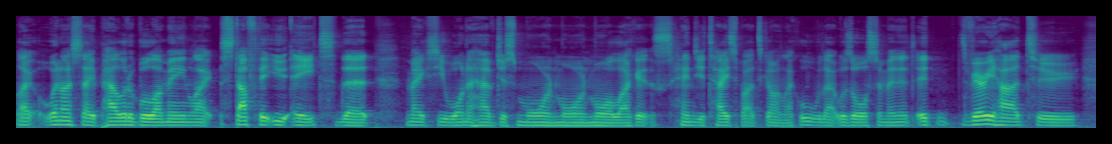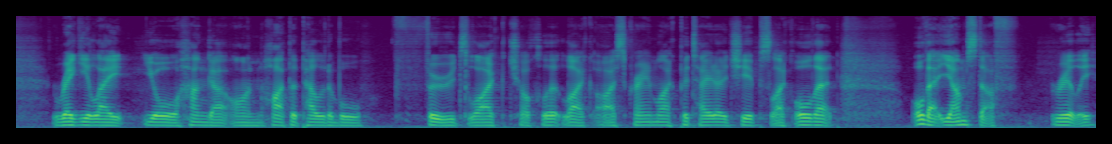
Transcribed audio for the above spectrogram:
like when I say palatable, I mean like stuff that you eat that makes you want to have just more and more and more. Like it's hands your taste buds going like, "Oh, that was awesome," and it, it's very hard to regulate your hunger on hyper palatable foods like chocolate, like ice cream, like potato chips, like all that, all that yum stuff. Really,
